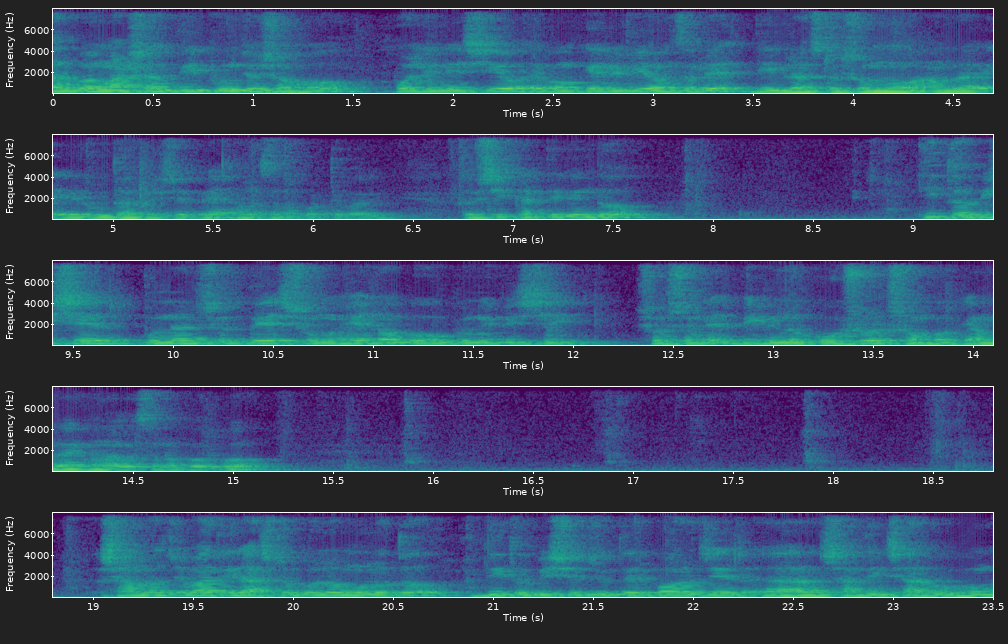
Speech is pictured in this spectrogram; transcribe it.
আলবা মার্শাল দ্বীপপুঞ্জ সহ পলিনেশীয় এবং ক্যারিবীয় অঞ্চলের দ্বীপরাষ্ট্রসমূহ আমরা এর উদাহরণ হিসেবে আলোচনা করতে পারি। তো শিক্ষার্থীবৃন্দ, তৃতীয় বিশ্বের উন্নয়নশীল দেশসমূহে নব উপনিবেশিক শোষণের বিভিন্ন কৌশল সম্পর্কে আমরা এখন আলোচনা করব। সাম্রাজ্যবাদী রাষ্ট্রগুলো মূলত দ্বিতীয় বিশ্বযুদ্ধের পর যে স্বাধীন সার্বভৌম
